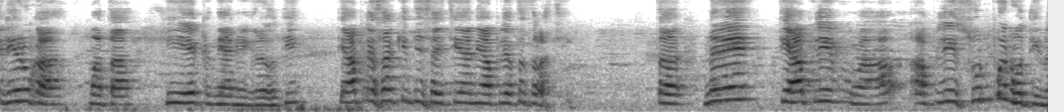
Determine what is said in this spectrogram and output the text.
रेणुका माता ही एक ज्ञानविग्रह होती. ती आपल्यासारखी दिसायची आणि आपल्यातच राहायची. तर नव्हे ती आपली आपली सून पण होती न.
